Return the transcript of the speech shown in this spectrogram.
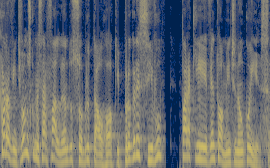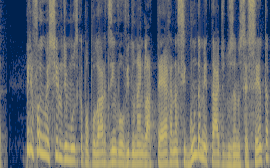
Caro ouvinte, vamos começar falando sobre o tal rock progressivo para quem eventualmente não conheça. Ele foi um estilo de música popular desenvolvido na Inglaterra na segunda metade dos anos 60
